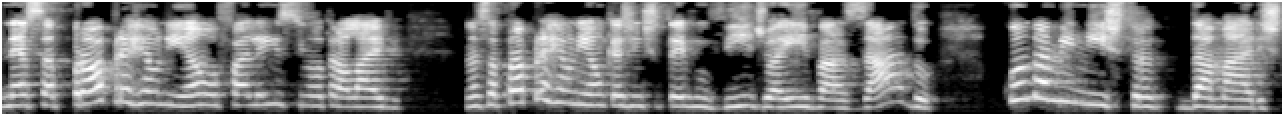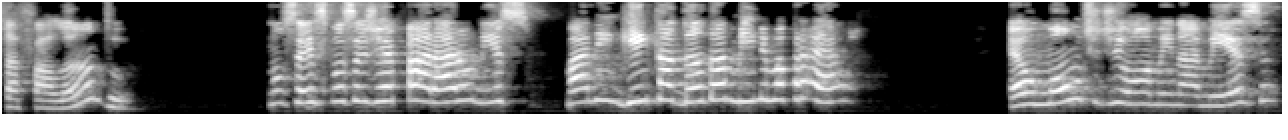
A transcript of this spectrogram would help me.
nessa própria reunião, eu falei isso em outra live, nessa própria reunião que a gente teve o vídeo aí vazado, quando a ministra Damares está falando, Não sei se vocês repararam nisso, mas ninguém tá dando a mínima para ela. É um monte de homem na mesa,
